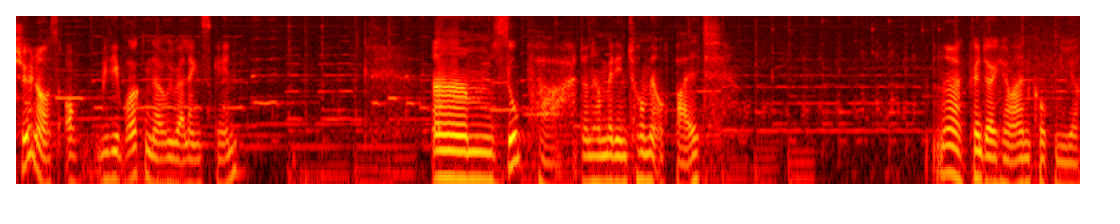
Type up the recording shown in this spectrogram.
schön aus, auch wie die Wolken darüber längs gehen. Ähm, super. Dann haben wir den Turm ja auch bald. Na, könnt ihr euch ja mal angucken hier.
